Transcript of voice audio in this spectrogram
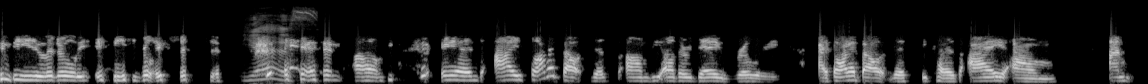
can be literally any relationship. Yes. And um and I thought about this um the other day really. I thought about this because I um I'm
